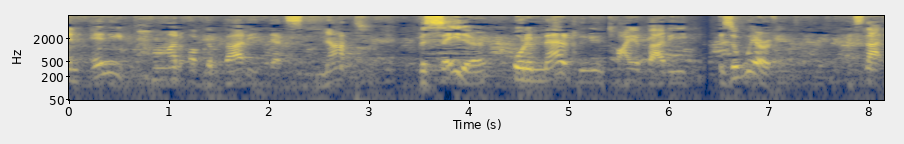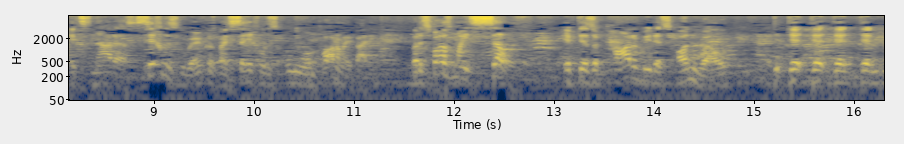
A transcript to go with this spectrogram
and any part of the body that's not the Seder, automatically the entire body is aware of it. It's not, it's not a seichel is aware because my seichel is only one part of my body. But as far as myself, if there's a part of me that's unwell, then, then, then, then,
